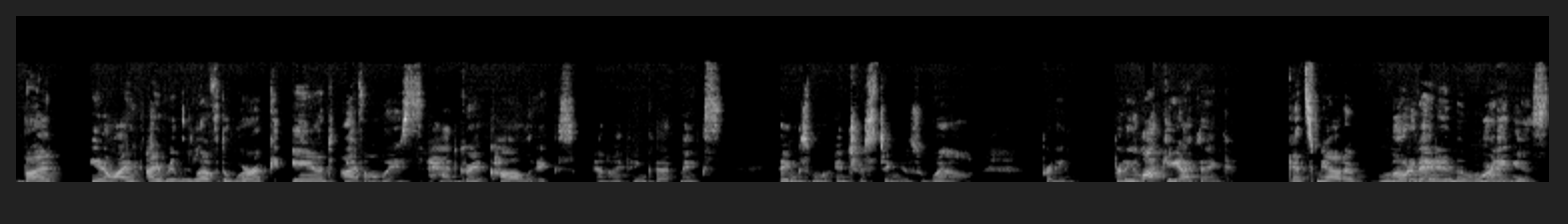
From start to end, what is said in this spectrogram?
But, you know, I, I really love the work and I've always had great colleagues. And I think that makes things more interesting as well. Pretty, pretty lucky, I think gets me out of motivated in the morning is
